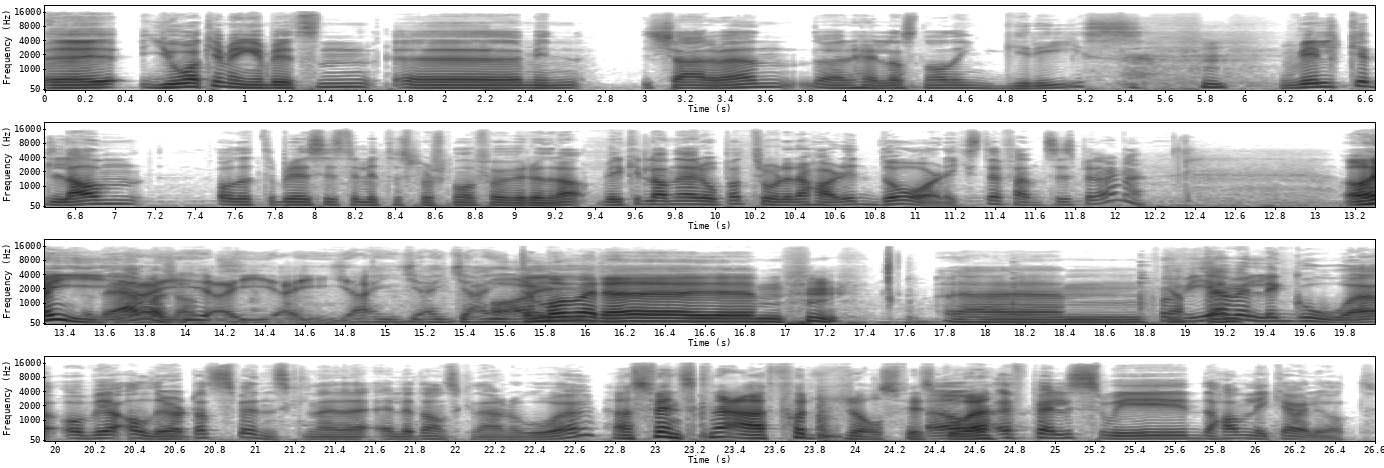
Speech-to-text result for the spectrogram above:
Uh, Joakim Ingebrigtsen, uh, min kjære venn. Du er i Hellas nå, din gris. Hm. Hvilket land og dette blir det siste lyttespørsmålet før vi runder av. Hvilket land i Europa tror dere har de dårligste fantasy-spillerne? Oi, oi, oi, oi. Det må være um, hm. Um, For ja, vi er veldig gode, og vi har aldri hørt at svenskene eller danskene er noe gode. ja, Svenskene er forholdsvis Ja, gode. og FPL Swede, han liker jeg veldig godt.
